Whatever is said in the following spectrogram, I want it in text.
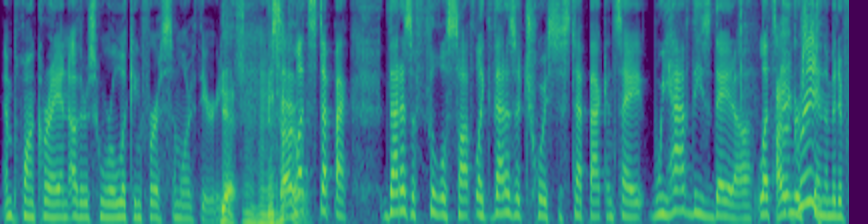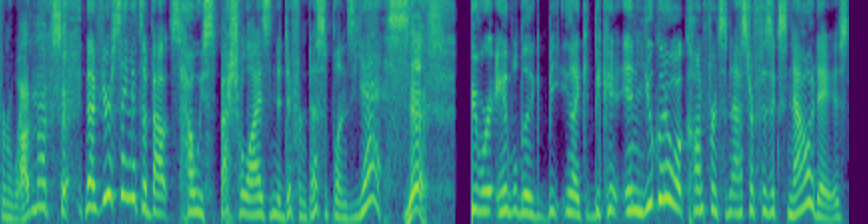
and Poincaré and others who were looking for a similar theory. yes, He said, entirely. let's step back. That is a philosoph like that is a choice to step back and say, we have these data, let's I agree. understand them a different way. I'm not sa- Now if you're saying it's about how we specialize into different disciplines, yes. yes, We were able to be like because and you go to a conference in astrophysics nowadays,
